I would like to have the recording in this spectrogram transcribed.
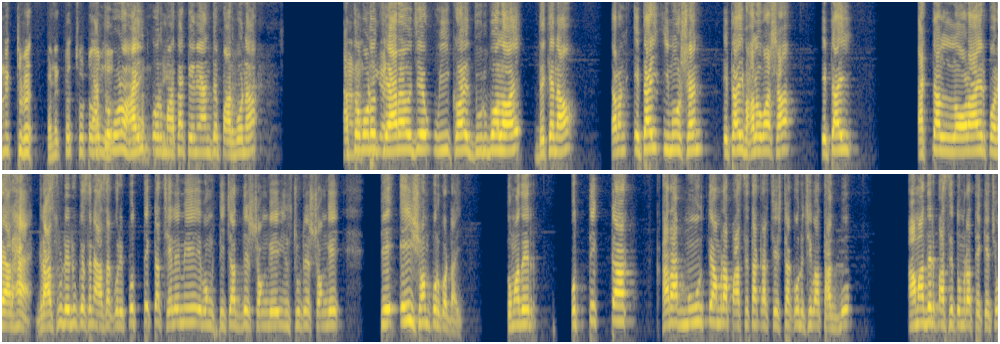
অনেক অনেকটা ছোট এত বড় হাইট ওর মাথা টেনে আনতে পারব না। এত বড় চেহারাও যে উইক হয় দুর্বল হয় দেখে নাও। কারণ এটাই ইমোশন এটাই ভালোবাসা এটাই একটা লড়াইয়ের পরে, আর হ্যাঁ গ্রাসরুট এডুকেশনে আশা করি প্রত্যেকটা ছেলে মেয়ে এবং টিচারদের সঙ্গে ইনস্টিটিউটের সঙ্গে যে এই সম্পর্কটাই, তোমাদের প্রত্যেকটা খারাপ মুহূর্তে আমরা পাশে থাকার চেষ্টা করেছি বা থাকব, আমাদের পাশে তোমরা থেকেছো।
